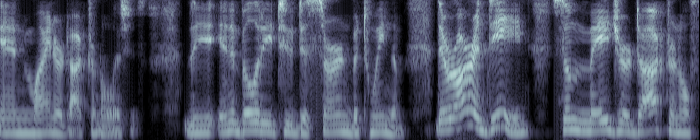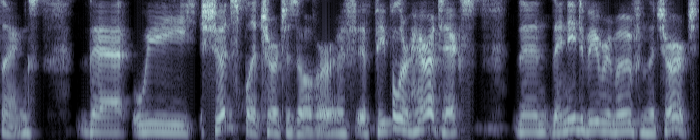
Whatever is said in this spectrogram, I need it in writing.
and minor doctrinal issues, the inability to discern between them. There are indeed some major doctrinal things that we should split churches over. If, if people are heretics, then they need to be removed from the church.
